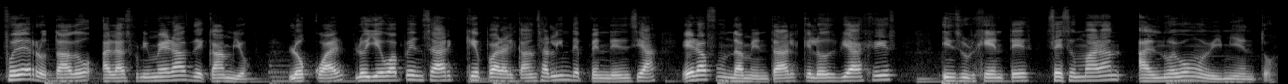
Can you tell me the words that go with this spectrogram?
fue derrotado a las primeras de cambio lo cual lo llevó a pensar que para alcanzar la independencia era fundamental que los viajes insurgentes se sumaran al nuevo movimiento.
